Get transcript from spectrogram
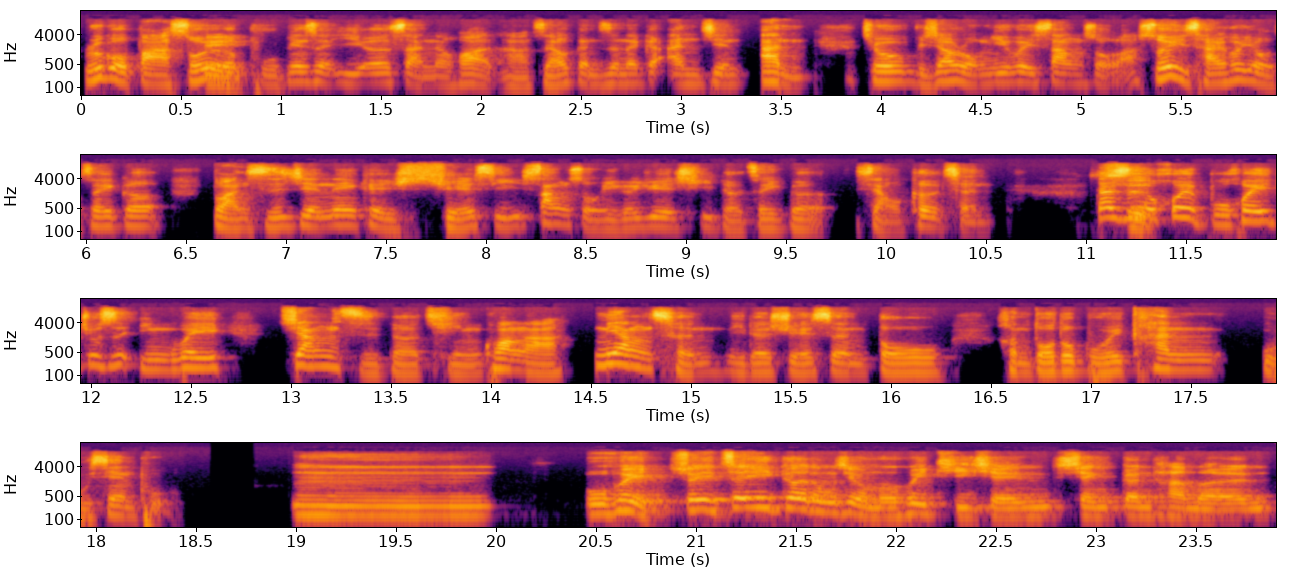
如果把所有的谱变成一二三的话啊，只要跟着那个按键按，就比较容易会上手了。所以才会有这个短时间内可以学习上手一个乐器的这个小课程。但是会不会就是因为这样子的情况啊，酿成你的学生都很多都不会看五线谱？嗯，不会。所以这一个东西我们会提前先跟他们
